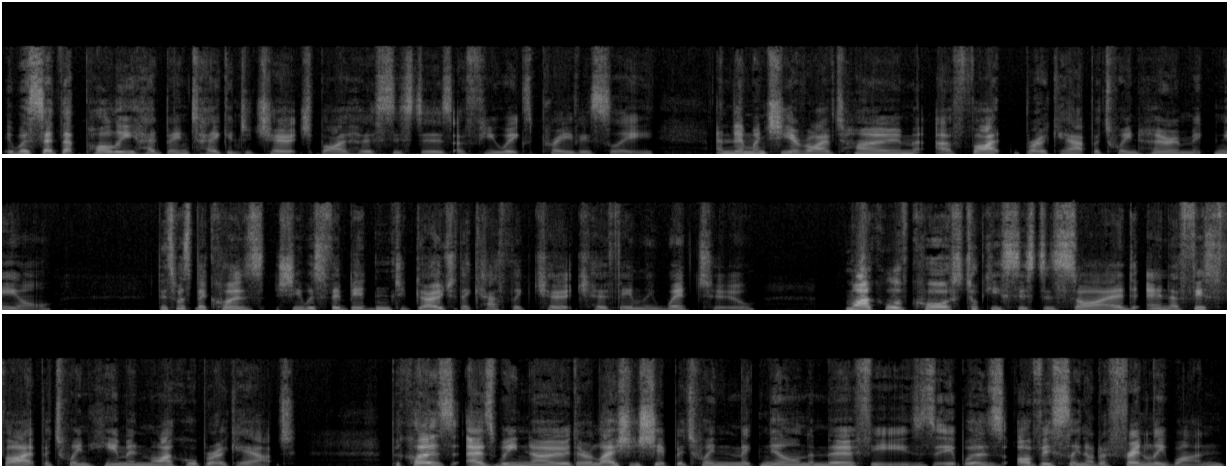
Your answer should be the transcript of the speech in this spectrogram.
It was said that Polly had been taken to church by her sisters a few weeks previously, and then when she arrived home, a fight broke out between her and McNeil. This was because she was forbidden to go to the Catholic church her family went to. Michael, of course, took his sister's side, and a fist fight between him and Michael broke out. Because, as we know, the relationship between McNeil and the Murphys, it was obviously not a friendly one.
